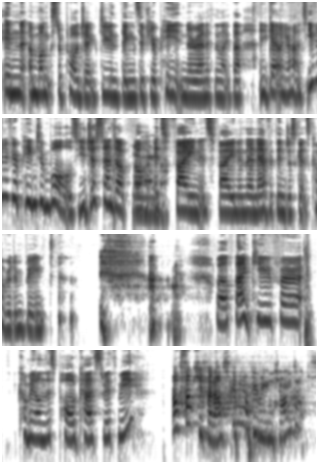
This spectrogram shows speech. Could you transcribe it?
in amongst a project doing things if you're painting or anything like that and you get on your hands even if you're painting walls you just end up oh, yeah. oh it's fine it's fine and then everything just gets covered in paint well thank you for coming on this podcast with me. Oh thank you for asking me. I really enjoyed it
